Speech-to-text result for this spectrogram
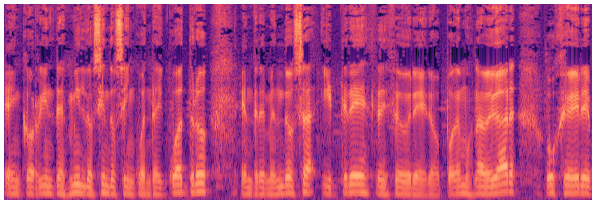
en Corrientes 1254, entre Mendoza y 3 de febrero. Podemos navegar ugr.edu.ar,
